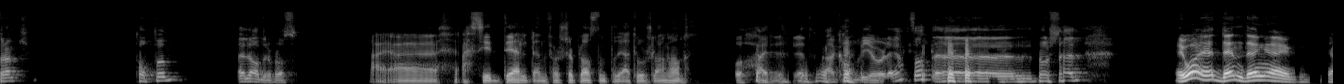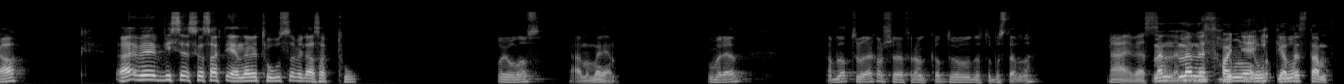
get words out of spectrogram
Frank? Toppen eller andreplass? Nei, jeg, jeg sier del den førsteplassen på de to slangene. Å, herre fred. Her kan vi gjøre det, altså. Eh, Torstein? Jo, den, den er Ja. Nei, hvis jeg skulle sagt én eller to, så ville jeg sagt to. Og Jonas? Ja, nummer én. Nummer én? Ja, men Da tror jeg kanskje, Frank, at du er nødt til å bestemme deg. Nei, hvis Men, men hvis han ikke har bestemt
